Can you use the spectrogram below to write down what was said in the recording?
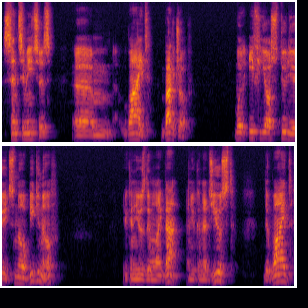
centimeters um, wide backdrop well, if your studio is not big enough, you can use them like that and you can adjust the wide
